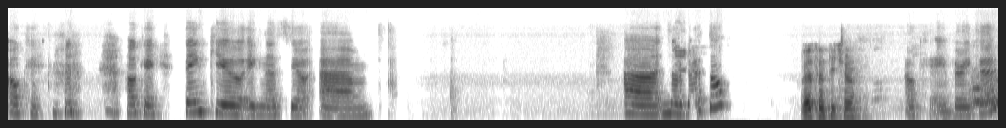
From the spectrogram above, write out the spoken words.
Okay. okay. Thank you, Ignacio. Um, uh, Norberto? Present teacher. Okay, very good.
